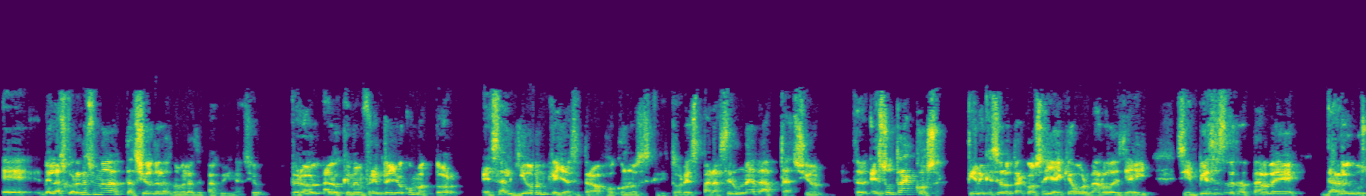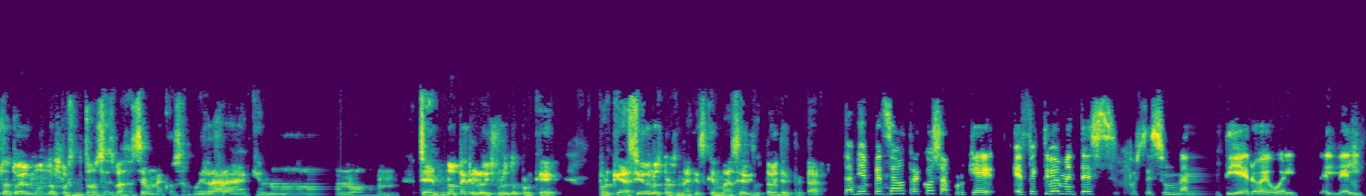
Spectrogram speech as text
eh, Velasco es una adaptación de las novelas de Paco Ignacio, pero a lo que me enfrento yo como actor es al guion que ya se trabajó con los escritores para hacer una adaptación. Es otra cosa. Tiene que ser otra cosa y hay que abordarlo desde ahí. Si empiezas a tratar de darle gusto a todo el mundo, pues entonces vas a hacer una cosa muy rara que no, se nota que lo disfruto porque porque ha sido de los personajes que más he disfrutado interpretar. También pensaba otra cosa, porque efectivamente es, pues es un antihéroe o el, el,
